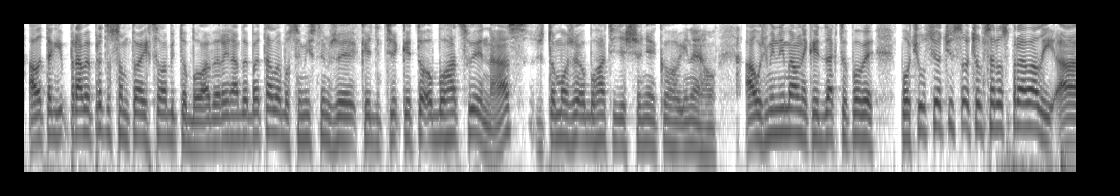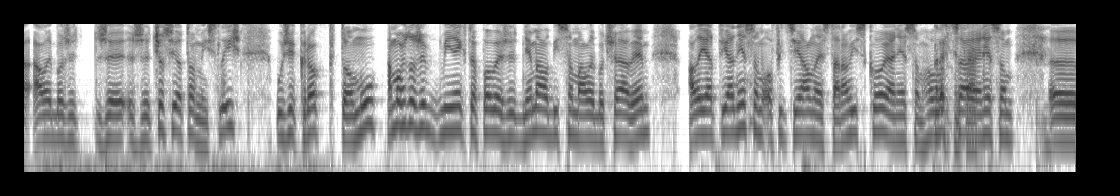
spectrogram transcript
ale tak práve preto som to aj chcel, aby to bola verejná debata, lebo si myslím, že keď, keď to obohacuje nás, že to môže obohatiť ešte niekoho iného. A už minimálne, keď takto povie, počul si, o, či, o čom sa rozprávali, a, alebo že, že, že čo si o tom myslíš, už je krok k tomu. A možno, že mi niekto povie, že nemal by som, alebo čo ja viem, ale ja, ja nie som oficiálne stanovisko, ja nie som hovorca, ja nie som, uh,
